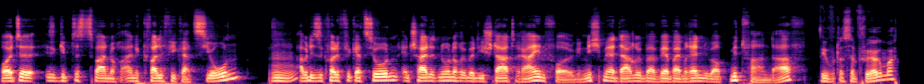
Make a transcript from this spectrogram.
Heute gibt es zwar noch eine Qualifikation, Mhm. Aber diese Qualifikation entscheidet nur noch über die Startreihenfolge, nicht mehr darüber, wer beim Rennen überhaupt mitfahren darf. Wie wurde das denn früher gemacht?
